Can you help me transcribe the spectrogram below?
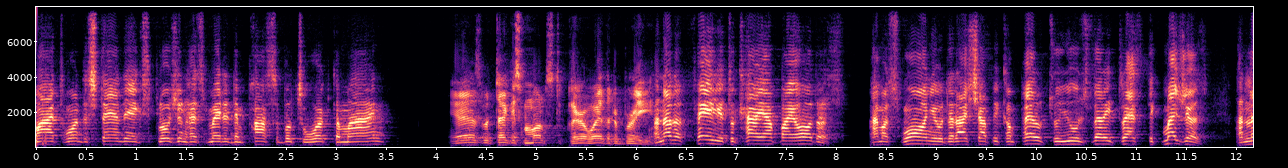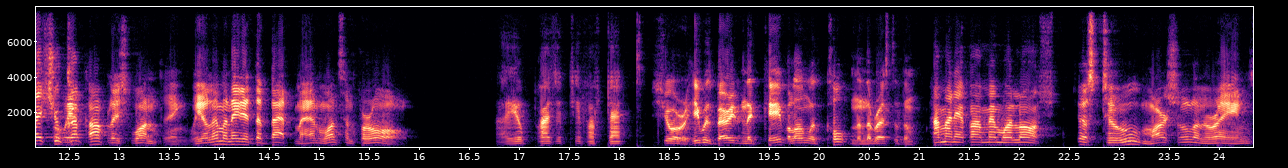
Am I to understand the explosion has made it impossible to work the mine? Yes, it would take us months to clear away the debris. Another failure to carry out my orders. I must warn you that I shall be compelled to use very drastic measures Unless you But we accomplished one thing. We eliminated the Batman once and for all. Are you positive of that? Sure, he was buried in the cave along with Colton and the rest of them. How many of our men were lost? Just two, Marshall and Raines.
